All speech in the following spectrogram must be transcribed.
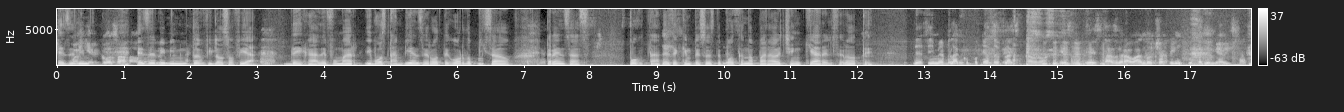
Ese es, mi, Cualquier cosa. ese es mi minuto de filosofía. Deja de fumar. Y vos también, cerote gordo pisado. Trenzas. Puta, desde que empezó este podcast no ha parado de chenquear el cerote. Decime flaco, porque ya estoy flaco, cabrón. Es- estás grabando, Chapín, puta, ni me avisaste.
